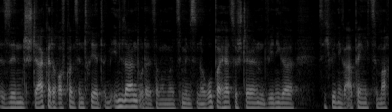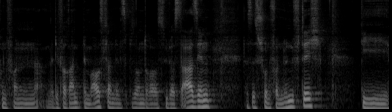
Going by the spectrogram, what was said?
sind stärker darauf konzentriert, im Inland oder sagen wir mal zumindest in Europa herzustellen und weniger, sich weniger abhängig zu machen von Lieferanten im Ausland, insbesondere aus Südostasien. Das ist schon vernünftig. Die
